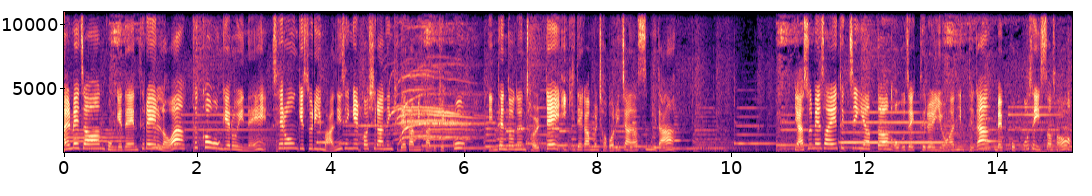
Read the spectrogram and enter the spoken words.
발매 전 공개된 트레일러와 특허 공개로 인해 새로운 기술이 많이 생길 것이라는 기대감이 가득했고 닌텐도는 절대 이 기대감을 저버리지 않았습니다. 야숨에서의 특징이었던 오브젝트를 이용한 힌트가 맵 곳곳에 있어서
